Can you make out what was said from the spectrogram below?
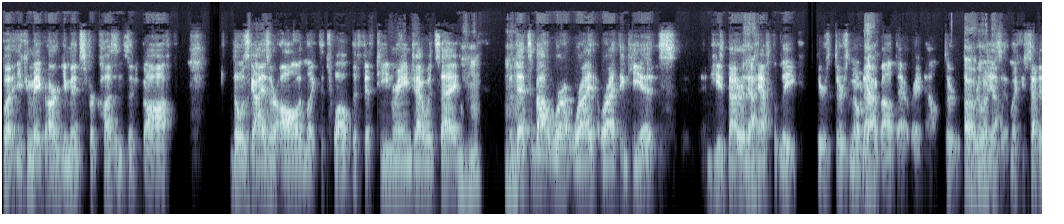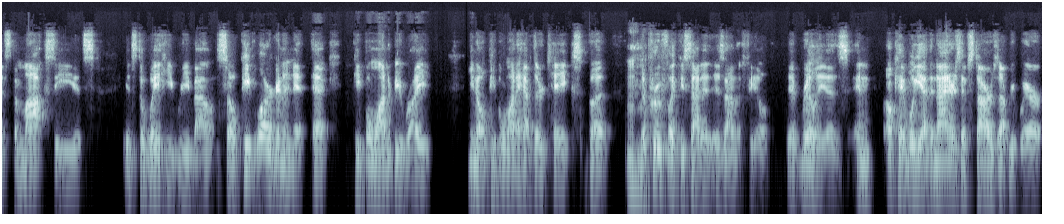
but you can make arguments for Cousins and Goff. Those guys are all in like the 12 to 15 range, I would say. Mhm. But Mhm. that's about where where I where I think he is. And he's better than Yeah. half the league. There's there's no doubt Yeah. about that right now. There, there Oh, really doubt. isn't. Like you said, it's the moxie. It's it's the way he rebounds. So people are going to nitpick. People want to be right. You know, people want to have their takes, but Mhm. the proof, like you said, is on the field. It really is. And okay, well, yeah, the Niners have stars everywhere.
